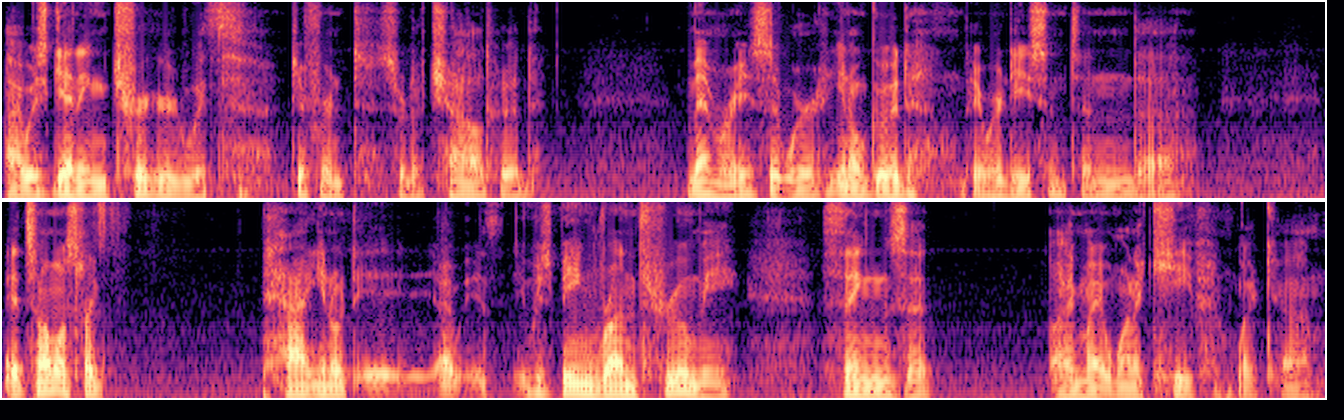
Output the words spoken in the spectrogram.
I was getting triggered with different sort of childhood memories that were, you know, good. They were decent, and uh, it's almost like, you know, it, it, was being run through me, things that I might want to keep, like um,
